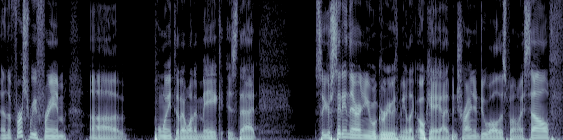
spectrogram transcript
And the first reframe uh, point that I want to make is that so you're sitting there and you agree with me, like, okay, I've been trying to do all this by myself.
